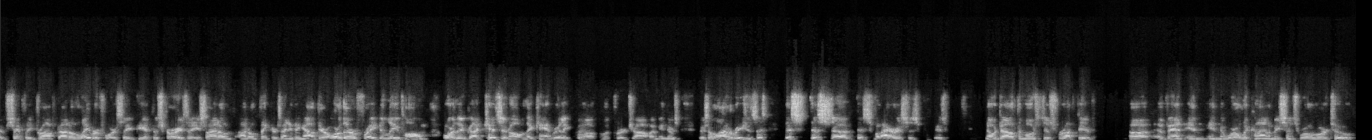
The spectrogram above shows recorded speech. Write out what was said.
have, simply dropped out of the labor force. They get discouraged. They say, I don't I don't think there's anything out there, or they're afraid to leave home, or they've got kids at home. They can't really go out and look for a job. I mean, there's there's a lot of reasons. This this this uh, this virus is is no doubt the most disruptive uh, event in in the world economy since World War II.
